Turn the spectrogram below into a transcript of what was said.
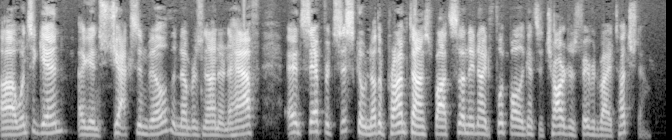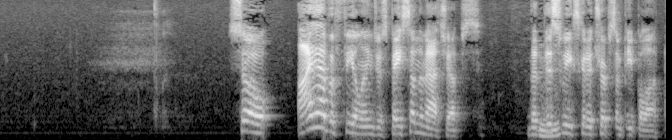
uh, once again against Jacksonville. The number's nine and a half. And San Francisco, another primetime spot, Sunday night football against the Chargers, favored by a touchdown. So I have a feeling, just based on the matchups, that mm-hmm. this week's going to trip some people up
